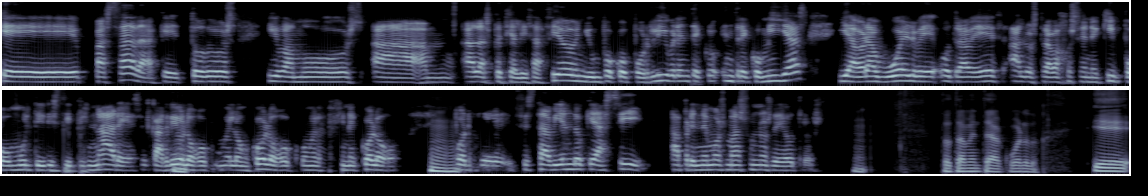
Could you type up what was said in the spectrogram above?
que pasada, que todos íbamos a, la especialización y un poco por libre, entre, comillas, y ahora vuelve otra vez a los trabajos en equipo multidisciplinares, el cardiólogo con el oncólogo, con el ginecólogo, porque se está viendo que así aprendemos más unos de otros. Mm, totalmente de acuerdo. Eh,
